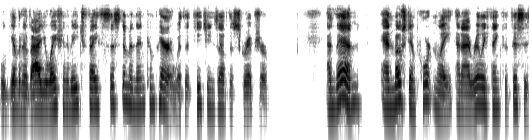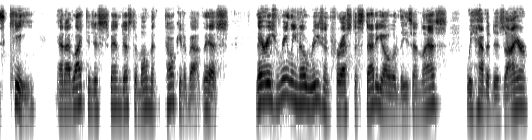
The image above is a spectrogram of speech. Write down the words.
We'll give an evaluation of each faith system and then compare it with the teachings of the scripture. And then, and most importantly, and I really think that this is key, and I'd like to just spend just a moment talking about this. There is really no reason for us to study all of these unless we have a desire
